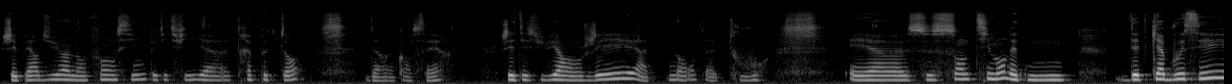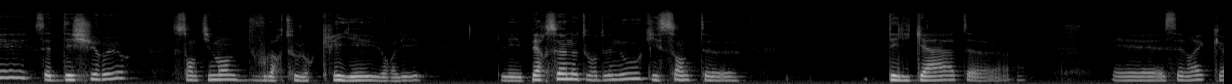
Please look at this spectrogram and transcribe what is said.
J'ai perdu un enfant aussi, une petite fille, il y a très peu de temps, d'un cancer. J'ai été suivie à Angers, à Nantes, à Tours. Et euh, ce sentiment d'être, cabossé, cette déchirure, ce sentiment de vouloir toujours crier, hurler, les personnes autour de nous qui se sentent euh, délicates. Euh, et c'est vrai que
